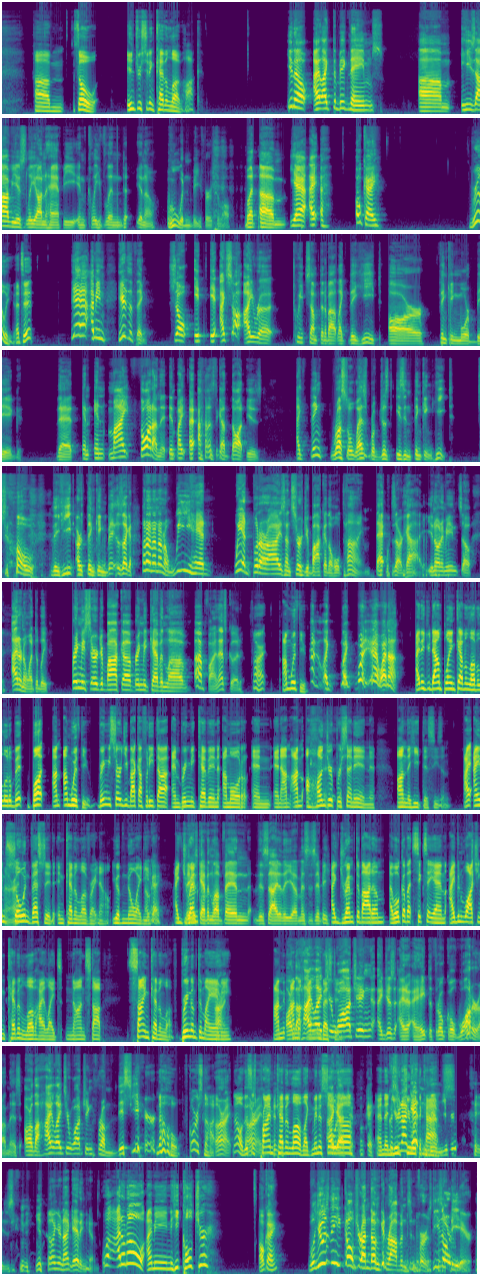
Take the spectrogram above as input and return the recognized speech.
Um. So interested in Kevin Love, Hawk. You know, I like the big names. Um, he's obviously unhappy in Cleveland. You know, who wouldn't be, first of all? But um, yeah, I okay. Really? That's it? Yeah, I mean, here's the thing. So it, it I saw Ira tweet something about like the Heat are thinking more big. That and and my thought on it, and my honest to God thought is, I think Russell Westbrook just isn't thinking Heat. So the Heat are thinking big. It was like, oh no no no no, we had we had put our eyes on Serge Ibaka the whole time. That was our guy. You know what I mean? So I don't know what to believe. Bring me Serge Ibaka. Bring me Kevin Love. I'm fine. That's good. All right. I'm with you. Like, like, what? Yeah, why not? I think you're downplaying Kevin Love a little bit, but I'm I'm with you. Bring me Sergi Bacafrita and bring me Kevin Amor, and and I'm I'm hundred percent in on the Heat this season. I, I am All so invested in Kevin Love right now. You have no idea. Okay. I dreamt Biggest Kevin Love fan this side of the uh, Mississippi. I dreamt about him. I woke up at 6 a.m. I've been watching Kevin Love highlights nonstop. Sign Kevin Love. Bring him to Miami. I'm Are I'm, the I'm highlights you're watching? I just, I, I hate to throw cold water on this. Are the highlights you're watching from this year? No, of course not. All right. No, this All is right. prime Kevin Love, like Minnesota. Okay. and then year you're not two with the. Cavs. You, you know you're not getting him. Well, I don't know. I mean, Heat culture. Okay. We'll use the heat culture on Duncan Robinson first. He's already here.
